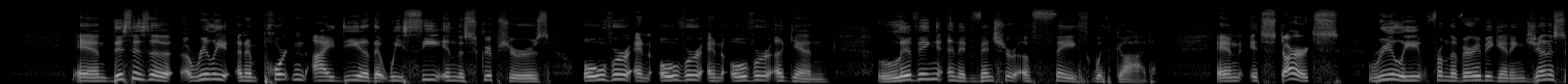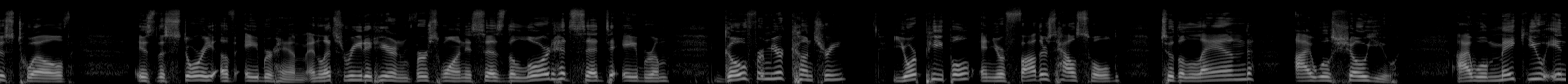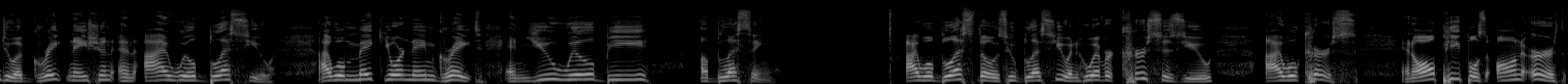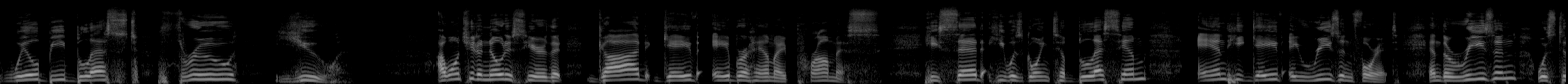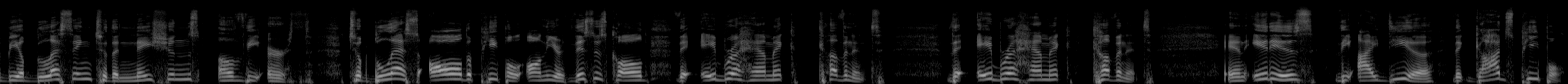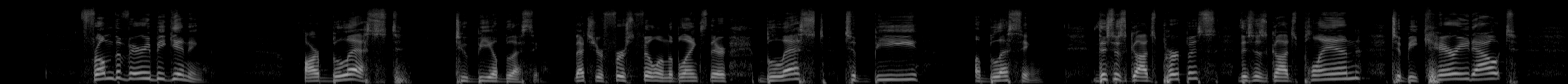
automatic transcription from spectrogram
And this is a, a, really an important idea that we see in the scriptures over and over and over again living an adventure of faith with God. And it starts really from the very beginning. Genesis 12 is the story of Abraham. And let's read it here in verse 1. It says, The Lord had said to Abram, Go from your country, your people, and your father's household to the land I will show you. I will make you into a great nation and I will bless you. I will make your name great and you will be a blessing. I will bless those who bless you, and whoever curses you, I will curse. And all peoples on earth will be blessed through you. I want you to notice here that God gave Abraham a promise. He said he was going to bless him and he gave a reason for it. And the reason was to be a blessing to the nations of the earth, to bless all the people on the earth. This is called the Abrahamic covenant. The Abrahamic covenant. And it is the idea that God's people, from the very beginning, are blessed to be a blessing. That's your first fill in the blanks there. Blessed to be a blessing. This is God's purpose, this is God's plan to be carried out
